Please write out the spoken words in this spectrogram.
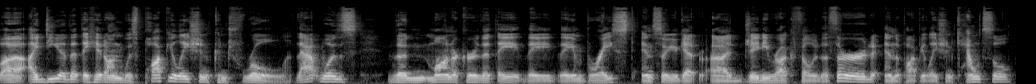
uh, idea that they hit on was population control. That was the moniker that they, they, they embraced. And so you get uh, J.D. Rockefeller III and the Population Council.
